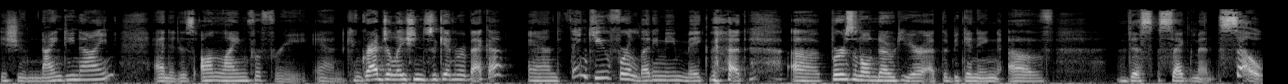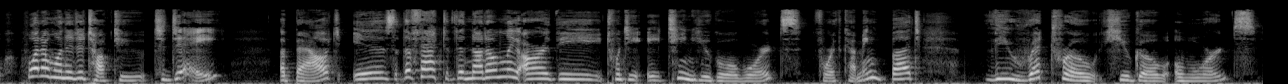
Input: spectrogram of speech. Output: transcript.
issue 99, and it is online for free. And congratulations again, Rebecca, and thank you for letting me make that uh, personal note here at the beginning of this segment. So, what I wanted to talk to you today about is the fact that not only are the 2018 Hugo Awards forthcoming, but the Retro Hugo Awards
